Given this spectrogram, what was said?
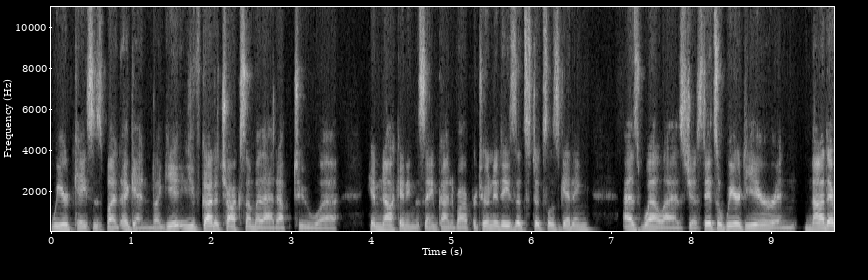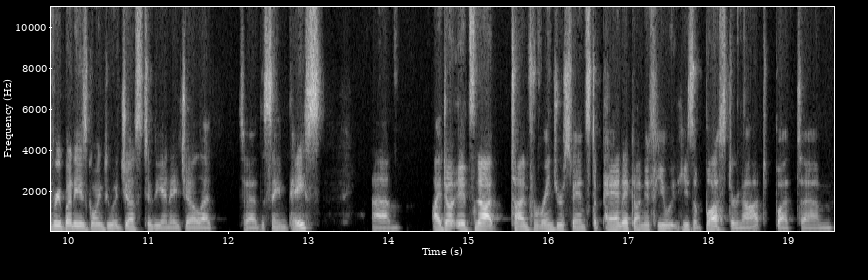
weird cases. But again, like you, you've got to chalk some of that up to uh, him not getting the same kind of opportunities that Stützle's getting, as well as just it's a weird year and not everybody is going to adjust to the NHL at uh, the same pace. Um, I don't. It's not time for Rangers fans to panic on if he he's a bust or not, but. Um,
